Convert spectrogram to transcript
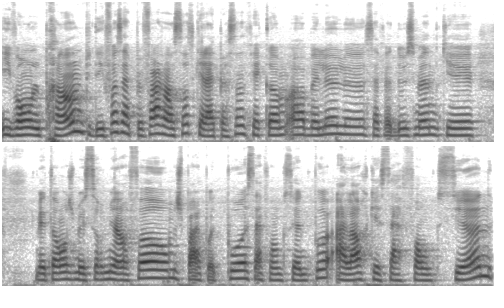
ils vont le prendre, puis des fois, ça peut faire en sorte que la personne fait comme « Ah, ben là, là, ça fait deux semaines que, mettons, je me suis remis en forme, je perds pas de poids, ça fonctionne pas. » Alors que ça fonctionne,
